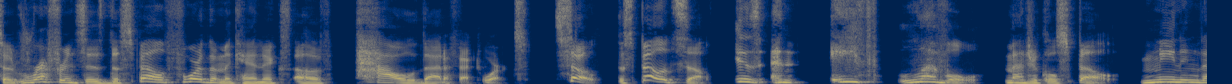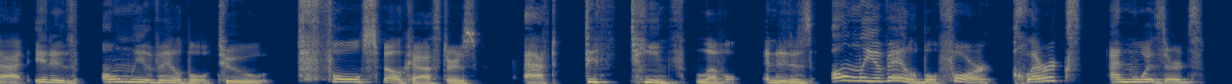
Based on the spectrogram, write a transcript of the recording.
So it references the spell for the mechanics of how that effect works. So the spell itself is an eighth level magical spell, meaning that it is only available to full spellcasters at 15th level, and it is only available for clerics and wizards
